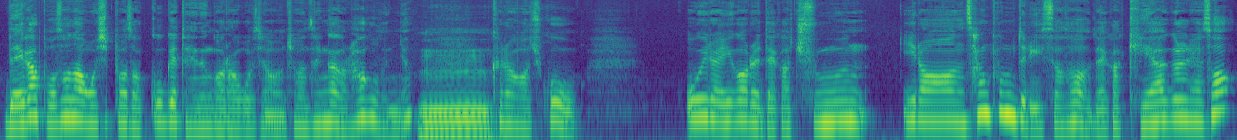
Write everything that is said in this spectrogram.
내가 벗어나고 싶어서 꾸게 되는 거라고 저는, 저는 생각을 하거든요 음. 그래가지고 오히려 이거를 내가 주문 이런 상품들이 있어서 내가 계약을 해서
